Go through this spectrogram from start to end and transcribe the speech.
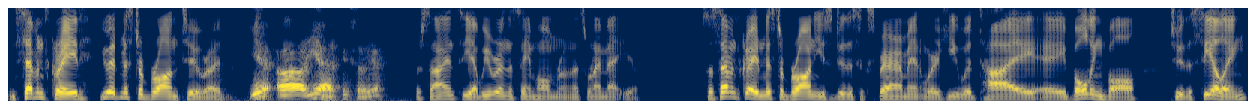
In seventh grade, you had Mr. Braun too, right? Yeah, uh, yeah, I think so. Yeah. For science, yeah, we were in the same homeroom. That's when I met you. So seventh grade, Mr. Braun used to do this experiment where he would tie a bowling ball to the ceiling,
